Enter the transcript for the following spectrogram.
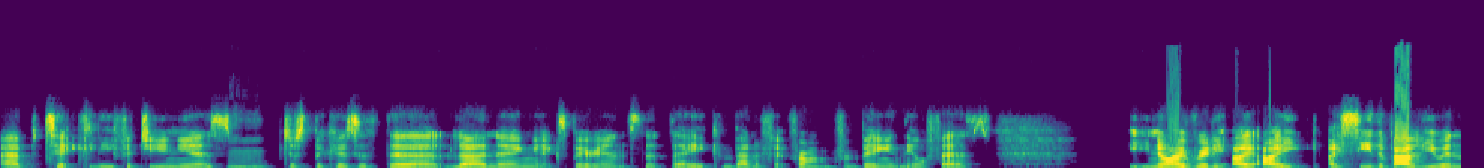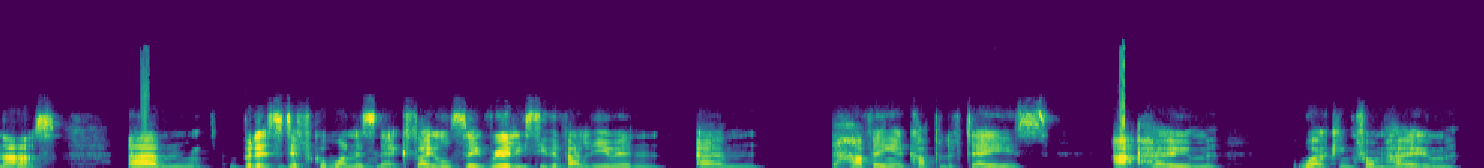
uh, particularly for juniors, mm. just because of the learning experience that they can benefit from from being in the office you know, I really I I, I see the value in that. Um, but it's a difficult one, isn't it? Because I also really see the value in um, having a couple of days at home, working from home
